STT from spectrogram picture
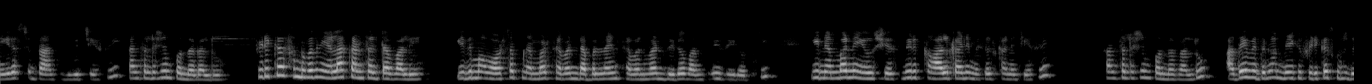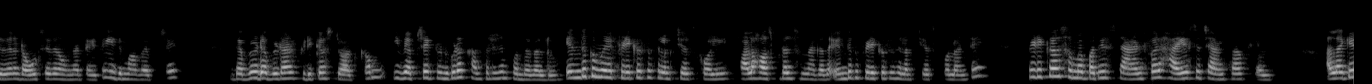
నియరెస్ట్ బ్రాంచ్ విజిట్ చేసి కన్సల్టేషన్ పొందగలరు. ఫిడికస్ హోమియోపతిని ఎలా కన్సల్ట్ అవ్వాలి? ఇది మా WhatsApp number seven double nine seven one zero one three zero three. ఈ నెంబర్ని యూజ్ చేసి మీరు కాల్ కానీ మెసేజ్ కానీ చేసి కన్సల్టేషన్ పొందగలరు. అదే విధంగా మీకు ఫిడికస్ గురించి ఏదైనా డౌట్స్ ఏదైనా ఉన్నట్టయితే ఇది మా వెబ్సైట్. డబ్ల్యూడబ్ల్యూ డాట్ ఫిడికస్ డాట్ కామ్ ఈ వెబ్సైట్ నుండి కూడా కన్సల్టేషన్ పొందగలరు. ఎందుకు మీరు ఫిడికస్ సెలెక్ట్ చేసుకోవాలి? చాలా హాస్పిటల్స్ ఉన్నాయి కదా ఎందుకు ఫిడికస్ సెలెక్ట్ చేసుకోవాలంటే Fidicus homeopathy stand for highest chance of health అలాగే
